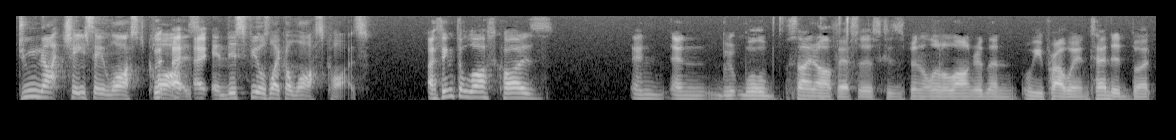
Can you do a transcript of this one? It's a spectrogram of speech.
do not chase a lost cause. I, I, and this feels like a lost cause. I think the lost cause, and and we'll sign off after this because it's been a little longer than we probably intended. But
